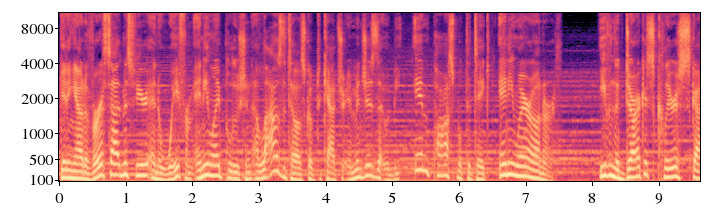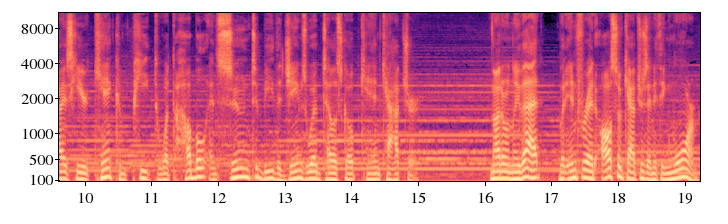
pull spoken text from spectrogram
Getting out of Earth's atmosphere and away from any light pollution allows the telescope to capture images that would be impossible to take anywhere on Earth. Even the darkest, clearest skies here can't compete to what the Hubble and soon to be the James Webb Telescope can capture. Not only that, but infrared also captures anything warm,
